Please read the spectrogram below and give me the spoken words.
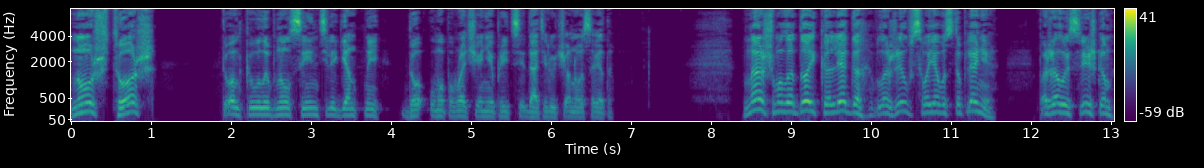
Ну что ж, — тонко улыбнулся интеллигентный до умопомрачения председатель ученого совета. Наш молодой коллега вложил в свое выступление, пожалуй, слишком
